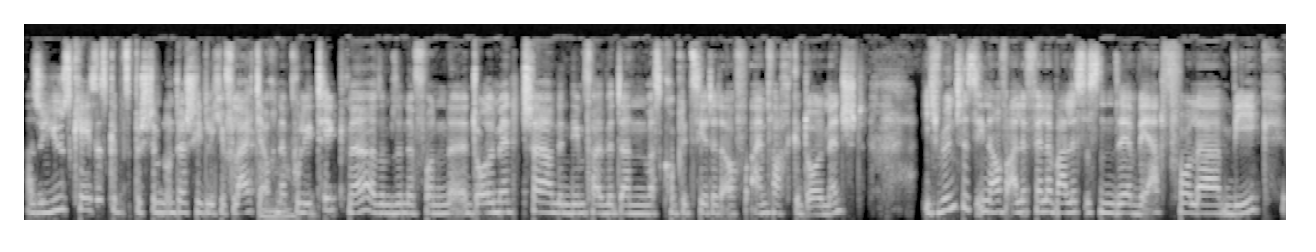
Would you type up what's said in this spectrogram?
Also Use Cases gibt es bestimmt unterschiedliche, vielleicht ja auch mhm. in der mhm. Politik, ne? also im Sinne von äh, Dolmetscher und in dem Fall wird dann was Kompliziertes auf einfach gedolmetscht. Ich wünsche es Ihnen auf alle Fälle, weil es ist ein sehr wertvoller Weg,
